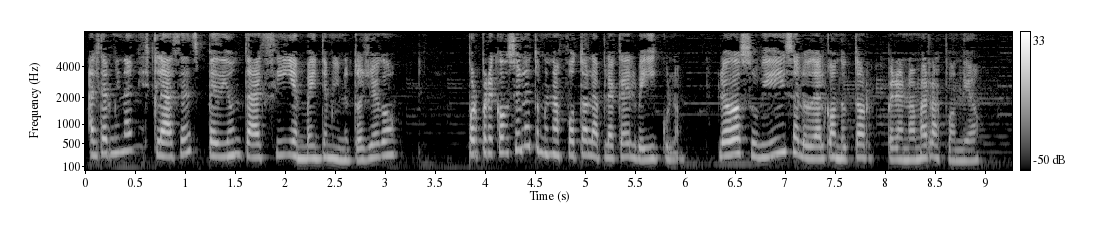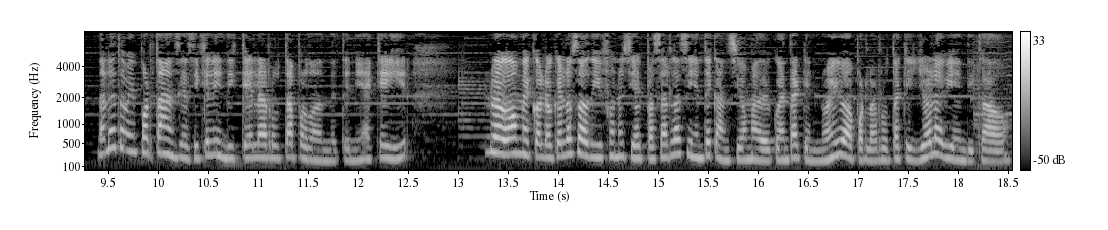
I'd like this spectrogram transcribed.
Al terminar mis clases, pedí un taxi y en 20 minutos llegó. Por precaución le tomé una foto a la placa del vehículo. Luego subí y saludé al conductor, pero no me respondió. No le tomé importancia, así que le indiqué la ruta por donde tenía que ir. Luego me coloqué los audífonos y al pasar la siguiente canción me doy cuenta que no iba por la ruta que yo le había indicado.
